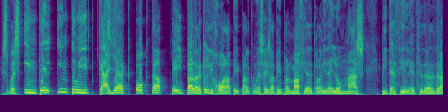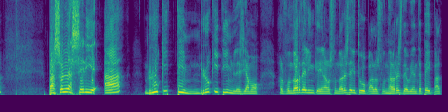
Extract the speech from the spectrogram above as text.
Después Intel, Intuit, Kayak, Okta, PayPal. A ver qué le dijo a la PayPal, como ya sabéis, la PayPal mafia de toda la vida, Elon Musk, Peter Thiel, etcétera, etcétera. Pasó en la serie A Rookie Team, Rookie Team les llamó. Al fundador de LinkedIn, a los fundadores de YouTube, a los fundadores de obviamente PayPal,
